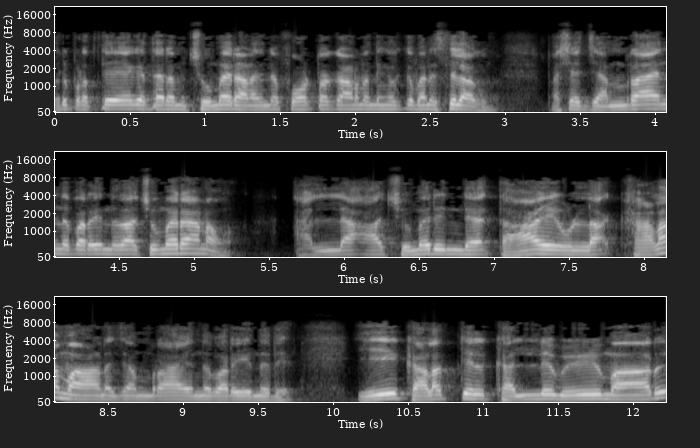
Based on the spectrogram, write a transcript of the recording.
ഒരു പ്രത്യേക തരം ചുമരാണ്. അതിന്റെ ഫോട്ടോ കാണുമ്പോൾ നിങ്ങൾക്ക് മനസ്സിലാകും. പക്ഷേ ജംറ എന്ന് പറയുന്നത് ആ ചുമരാണോ? അല്ല ആ ചുമരിന്റെ താഴെയുള്ള കളമാണ് ജംറ എന്ന് പറയുന്നത്. ഈ കളത്തിൽ കല്ല് വീഴുമാറ്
